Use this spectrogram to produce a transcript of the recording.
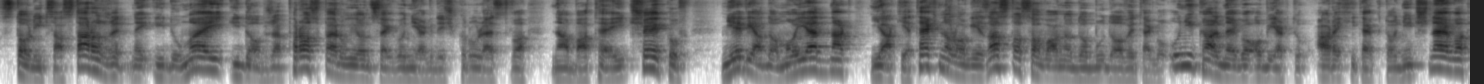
stolica starożytnej Idumei i dobrze prosperującego niegdyś królestwa Nabatejczyków. Nie wiadomo jednak, jakie technologie zastosowano do budowy tego unikalnego obiektu architektonicznego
